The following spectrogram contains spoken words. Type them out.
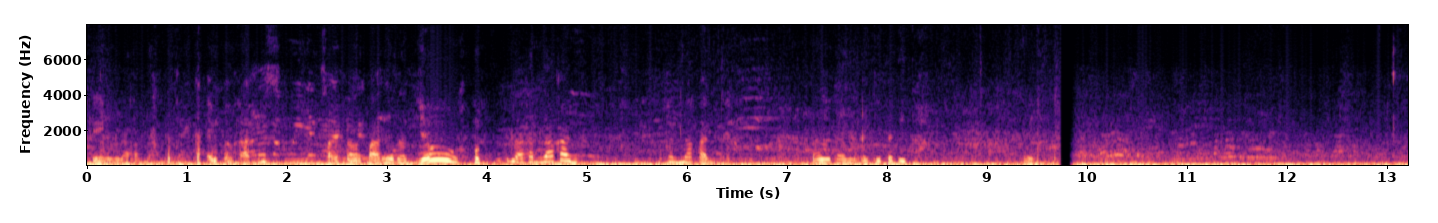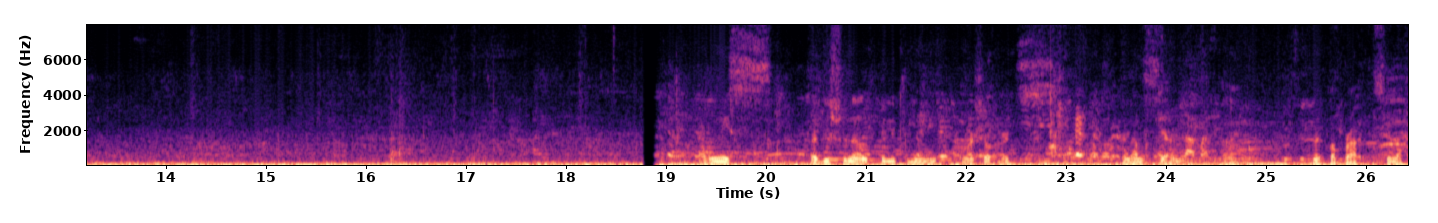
Okay, lakad-lakad tayo mga kabis. Pa rin Joe. Lakad-lakad. Lakad-lakad. Dami tayo makikita dito. Okay. Arnis. Traditional Philippine martial arts. Arnis yan. Uh, nagpa-practice sila.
